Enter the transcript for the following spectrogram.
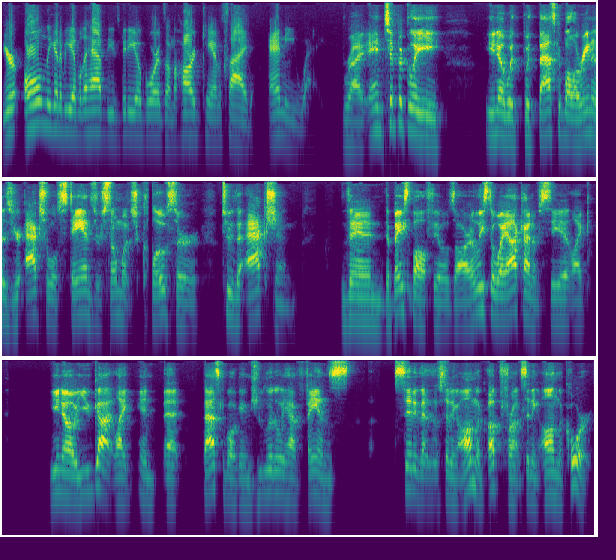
you're only going to be able to have these video boards on the hard cam side anyway. Right. And typically, you know, with with basketball arenas, your actual stands are so much closer to the action than the baseball fields are. At least the way I kind of see it. Like, you know, you got like in at basketball games, you literally have fans sitting that are sitting on the up front, sitting on the court,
